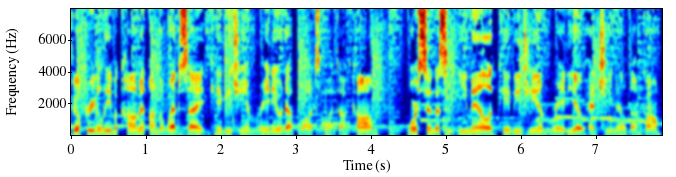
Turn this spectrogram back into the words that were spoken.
Feel free to leave a comment on the website, kvgmradio.blogspot.com, or send us an email at kvgmradio at gmail.com.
